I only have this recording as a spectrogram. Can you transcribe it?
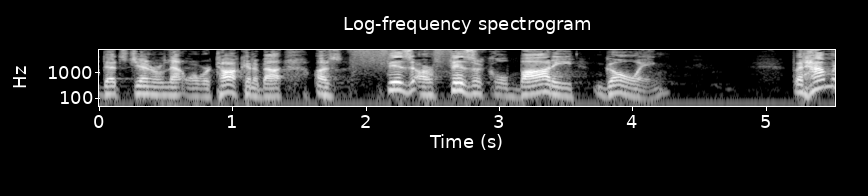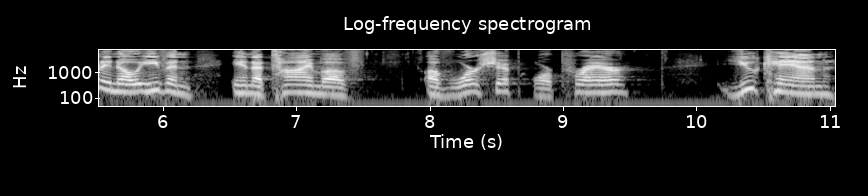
that's generally not what we're talking about, phys- our physical body going. But how many know even in a time of, of worship or prayer, you can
